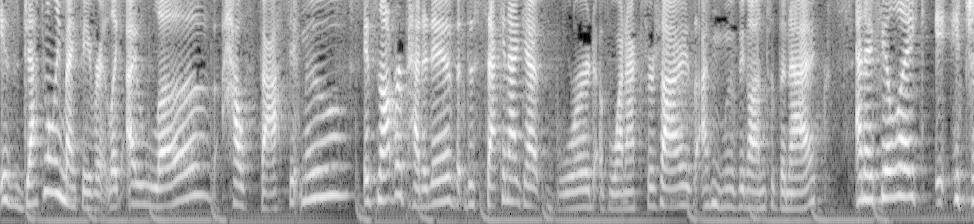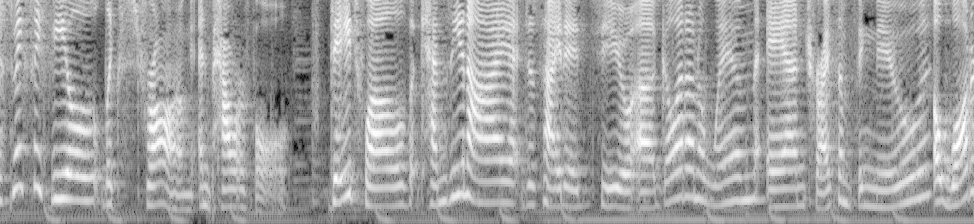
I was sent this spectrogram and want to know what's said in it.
is definitely my favorite. Like I love how fast it moves. It's not repetitive. The second I get bored of one exercise, I'm moving on to the next. And I feel like it, it just makes me feel like strong and powerful. Day 12, Kenzie and I decided to uh, go out on a whim and try something new. A water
